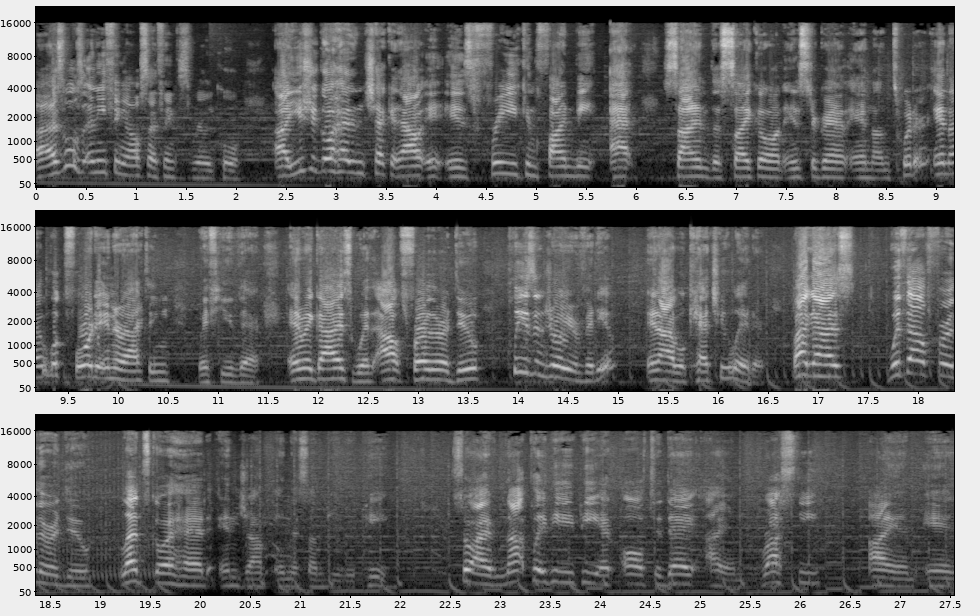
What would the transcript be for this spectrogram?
uh, as well as anything else I think is really cool. Uh, you should go ahead and check it out. It is free. You can find me at SignedThePsyko on Instagram and on Twitter, and I look forward to interacting with you there. Anyway, guys, without further ado, please enjoy your video, and I will catch you later. Bye, guys. Without further ado, let's go ahead and jump into some PvP. So I have not played PvP at all today. I am rusty. I am in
